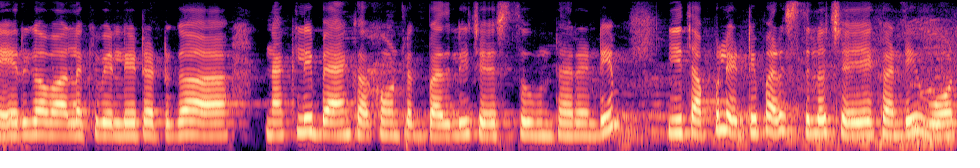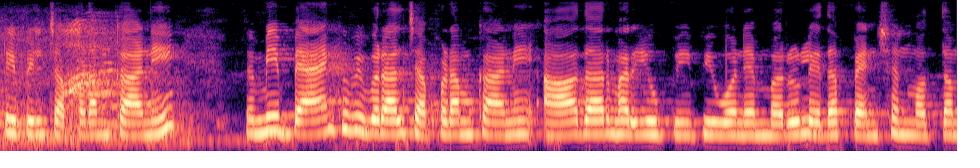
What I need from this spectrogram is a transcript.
నేరుగా వాళ్ళకి వెళ్ళేటట్టుగా నకిలీ బ్యాంక్ అకౌంట్లకు బదిలీ చేస్తూ ఉంటారండి. ఈ తప్పులు ఎట్టి పరిస్థితుల్లో చేయకండి. ఓటీపీలు చెప్పడం కానీ మీ బ్యాంకు వివరాలు చెప్పడం కానీ ఆధార్ మరియు పీపీఓ నెంబరు లేదా పెన్షన్ మొత్తం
